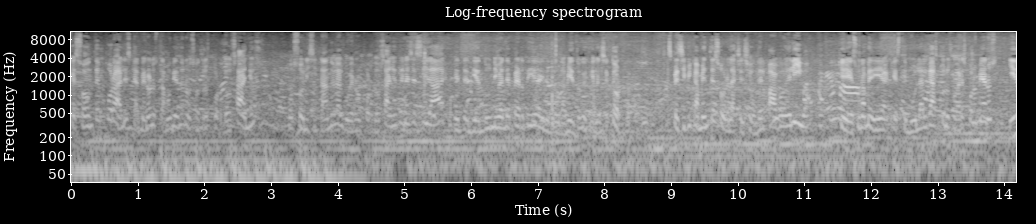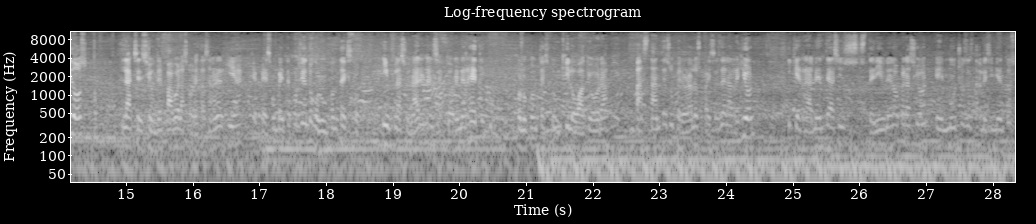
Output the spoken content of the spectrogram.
que son temporales, que al menos lo estamos viendo nosotros por dos años, o solicitándole al gobierno por dos años de necesidad, entendiendo un nivel de pérdida y de endeudamiento que tiene el sector. Específicamente sobre la exención del pago del IVA, que es una medida que estimula el gasto de los hogares colombianos, y dos, la exención del pago de la sobretasa en energía, que pesa un 20% con un contexto inflacionario en el sector energético, con un contexto de un kilovatio hora bastante superior a los países de la región y que realmente hace insostenible la operación en muchos establecimientos,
